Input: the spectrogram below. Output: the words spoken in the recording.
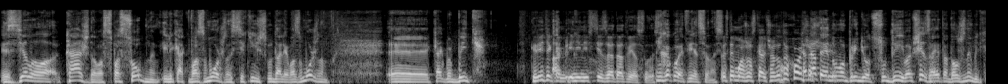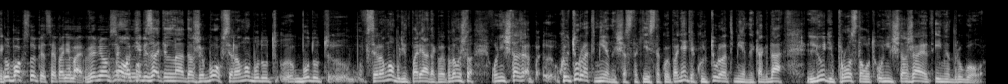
сделало каждого способным, или как возможность, технически дали возможным, э, как бы быть... критикам и не нести за это ответственность. Никакой То ответственности. есть ты можешь сказать, что ты хочешь. Когда-то, я и- думаю, придет суды, вообще за это должны быть... Ну, Бог ступится, я понимаю. Вернемся Ну, к не обязательно даже Бог, все равно будут, будут, все равно будет порядок, потому что уничтожать, культура отмены, сейчас так есть такое понятие, культура отмены, когда люди просто вот уничтожают имя другого.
